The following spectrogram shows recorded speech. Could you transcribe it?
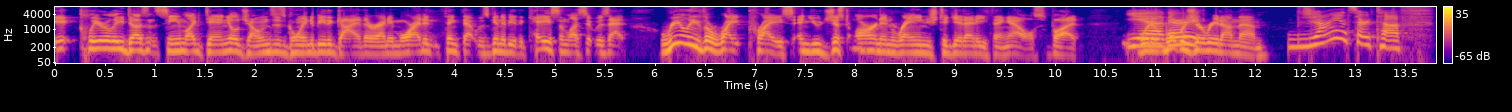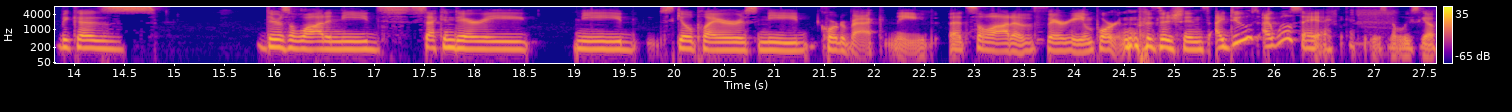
it clearly doesn't seem like Daniel Jones is going to be the guy there anymore. I didn't think that was going to be the case unless it was at really the right price and you just aren't in range to get anything else. But yeah, what, what was your read on them? Giants are tough because there's a lot of needs. Secondary need, skill players need, quarterback need. That's a lot of very important positions. I do, I will say, I think I did this a couple weeks ago.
